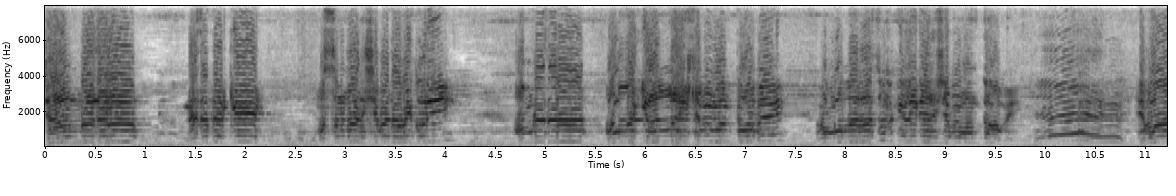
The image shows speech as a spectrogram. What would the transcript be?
যে আমরা যারা নিজেদেরকে মুসলমান হিসেবে দাবি করি আমরা যারা আল্লাহকে আল্লাহ হিসেবে মানতে হবে এবং আল্লাহ রাসুলকে লিডার হিসেবে মানতে হবে। এবং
